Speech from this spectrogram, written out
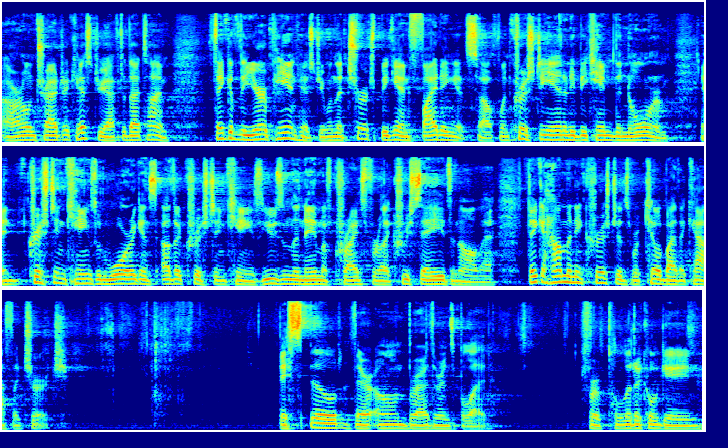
our own tragic history after that time. Think of the European history when the church began fighting itself, when Christianity became the norm, and Christian kings would war against other Christian kings, using the name of Christ for like crusades and all that. Think of how many Christians were killed by the Catholic Church. They spilled their own brethren's blood for political gain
